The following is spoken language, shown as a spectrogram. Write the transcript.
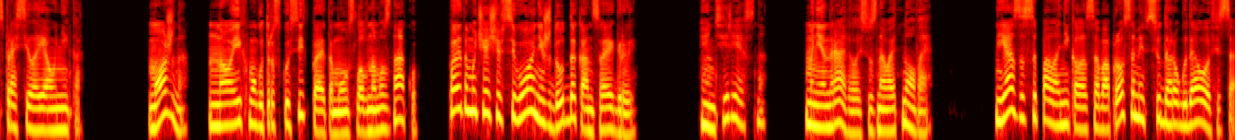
спросила я у Ника. «Можно, но их могут раскусить по этому условному знаку, поэтому чаще всего они ждут до конца игры». «Интересно. Мне нравилось узнавать новое. Я засыпала Николаса вопросами всю дорогу до офиса,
